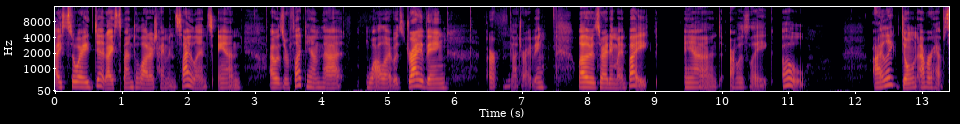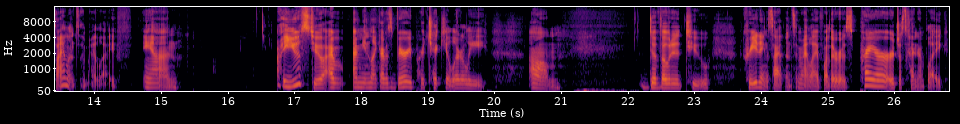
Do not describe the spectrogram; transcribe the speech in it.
I so I did. I spent a lot of time in silence and I was reflecting on that while I was driving or not driving, while I was riding my bike and I was like, "Oh, I like don't ever have silence in my life." And I used to. I I mean like I was very particularly um devoted to creating silence in my life, whether it was prayer or just kind of like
